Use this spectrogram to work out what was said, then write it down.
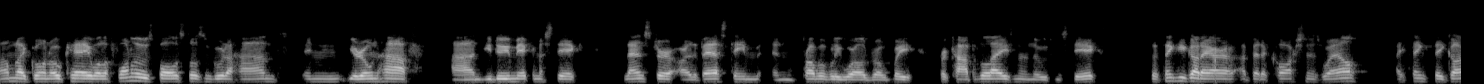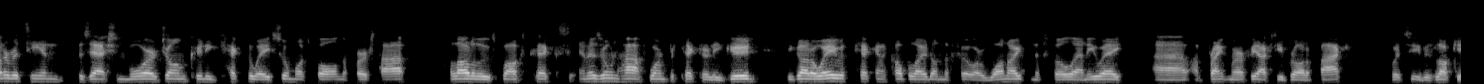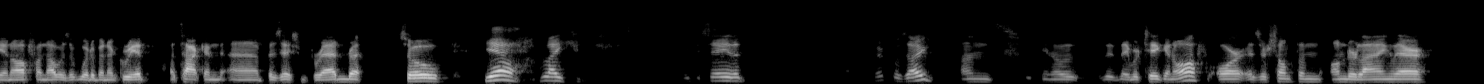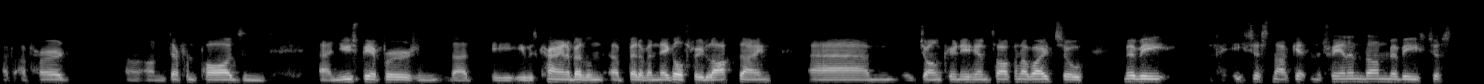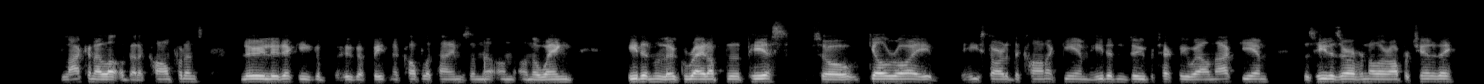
I'm like going, okay, well, if one of those balls doesn't go to hand in your own half and you do make a mistake, Leinster are the best team in probably world rugby for capitalising on those mistakes. So I think you got to err a bit of caution as well. I think they got to retain possession more. John Cooney kicked away so much ball in the first half a lot of those box kicks in his own half weren't particularly good. He got away with kicking a couple out on the full or one out in the full anyway. Uh, and Frank Murphy actually brought it back, which he was lucky enough, and that was it would have been a great attacking uh, position for Edinburgh. So yeah, like would you say that Cook was out and you know they were taken off, or is there something underlying there? I've, I've heard on different pods and uh, newspapers and that he, he was carrying a bit, a bit of a niggle through lockdown. Um, John Cooney, him talking about. So maybe he's just not getting the training done. Maybe he's just lacking a little bit of confidence. Louis Ludik, who got beaten a couple of times on the on, on the wing, he didn't look right up to the pace. So Gilroy, he started the Connacht game. He didn't do particularly well in that game. Does he deserve another opportunity?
